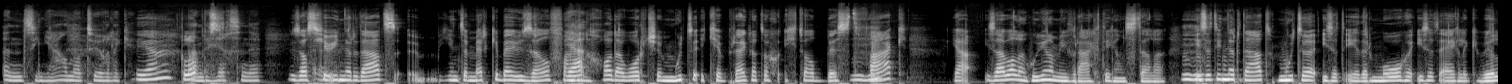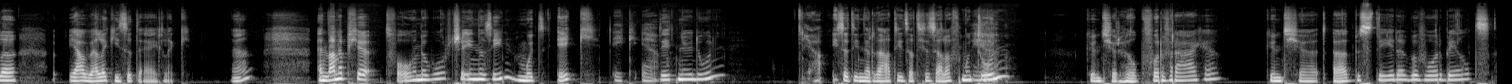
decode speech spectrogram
een signaal natuurlijk Ja, aan de klopt. hersenen. Dus als je inderdaad eh, begint te merken bij jezelf van, Ja. dat woordje moeten, ik gebruik dat toch echt wel best Mhm. vaak. Ja, is dat wel een goede om je vraag te gaan stellen? Mhm. Is het inderdaad moeten? Is het eerder mogen? Is het eigenlijk willen? Ja, welk is het eigenlijk? En dan heb je het volgende woordje in de zin. Moet ik Ik, ja. dit nu doen? Ja, is het inderdaad iets dat je zelf moet doen? Kunt je er hulp voor vragen? Kunt je het uitbesteden bijvoorbeeld?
